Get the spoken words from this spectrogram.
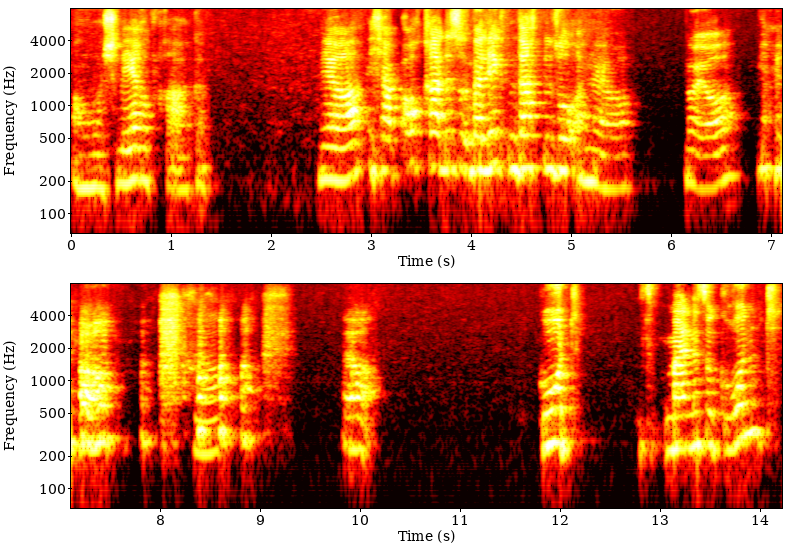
Oh, schwere Frage. Ja, ich habe auch gerade so überlegt und dachte so, ach naja, naja, naja. Ja. ja. Gut, meine so Grund,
